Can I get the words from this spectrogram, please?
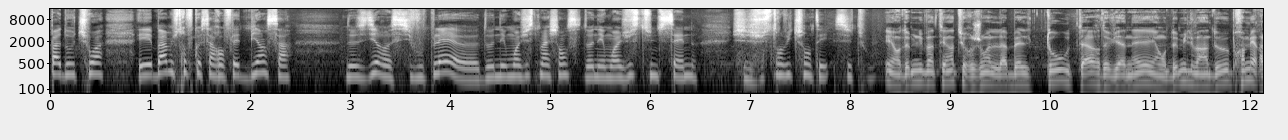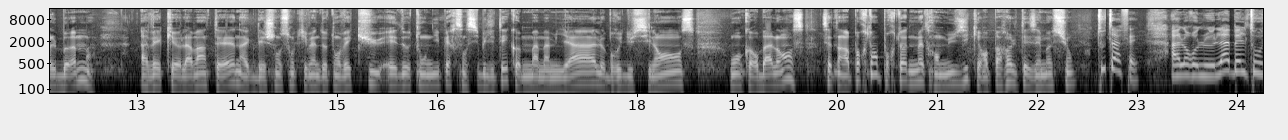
pas d'autre choix. Et bam, je trouve que ça reflète bien ça de se dire s'il vous plaît, euh, donnez-moi juste ma chance, donnez-moi juste une scène, j'ai juste envie de chanter, c'est tout. Et en 2021, tu rejoins le label Tôt ou Tard de Vianney et en 2022, premier album avec euh, la vingtaine, avec des chansons qui viennent de ton vécu et de ton hypersensibilité, comme Mamma Mia, Le bruit du silence ou encore Balance. C'est important pour toi de mettre en musique et en parole tes émotions Tout à fait. Alors le label Tôt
